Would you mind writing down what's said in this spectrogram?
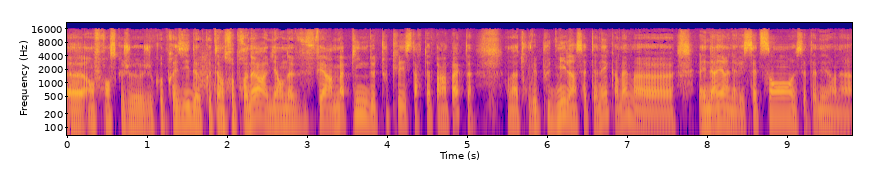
euh, en France que je, je co-préside côté entrepreneur. Eh bien, on a fait un mapping de toutes les startups à impact. On a trouvé plus de 1000 hein, cette année quand même. Euh, L'année dernière, il y en avait 700. Cette année, on a euh,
